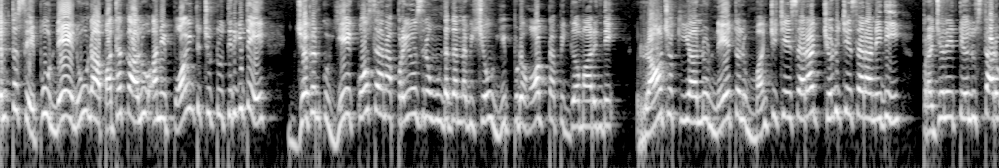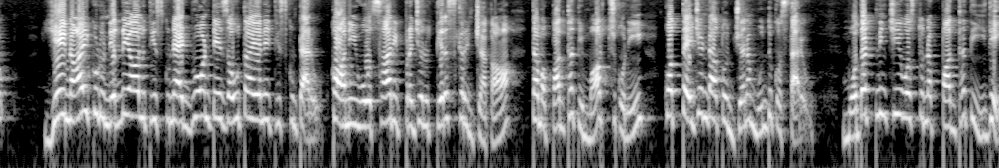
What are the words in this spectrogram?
ఎంతసేపు నేను నా పథకాలు అనే పాయింట్ చుట్టూ తిరిగితే జగన్కు ఏ కోశానా ప్రయోజనం ఉండదన్న విషయం ఇప్పుడు హాట్ టాపిక్గా మారింది. రాజకీయాల్లో నేతలు మంచి చేశారా చెడు చేశారా అనేది ప్రజలే తేలుస్తారు. ఏ నాయకుడు నిర్ణయాలు తీసుకునే అడ్వాంటేజ్ అవుతాయనే తీసుకుంటారు. కానీ ఓసారి ప్రజలు తిరస్కరించాక తమ పద్ధతి మార్చుకొని కొత్త ఎజెండాతో జనం ముందుకొస్తారు. మొదట్నుంచి వస్తున్న పద్ధతి ఇదే.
